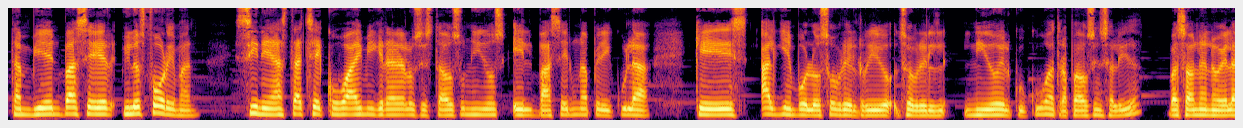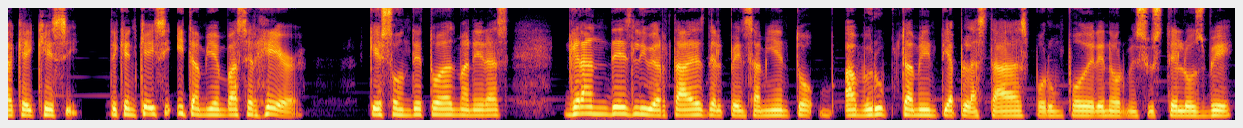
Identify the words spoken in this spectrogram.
También va a ser Milos Foreman, cineasta checo, va a emigrar a los Estados Unidos. Él va a hacer una película que es Alguien voló sobre el río, sobre el nido del cucú, atrapados en salida, basado en la novela Kay Casey, de Ken Casey, y también va a ser Hair, que son de todas maneras grandes libertades del pensamiento abruptamente aplastadas por un poder enorme si usted los ve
